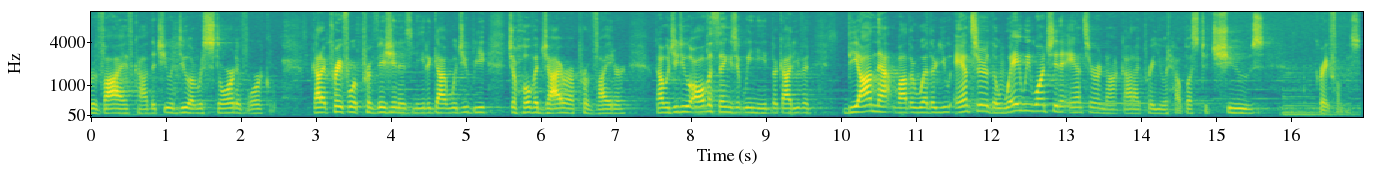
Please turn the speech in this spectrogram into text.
revive, God, that you would do a restorative work. God, I pray for provision is needed. God, would you be Jehovah Jireh, provider? God, would you do all the things that we need? But God, even beyond that, Father, whether you answer the way we want you to answer or not, God, I pray you would help us to choose gratefulness.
